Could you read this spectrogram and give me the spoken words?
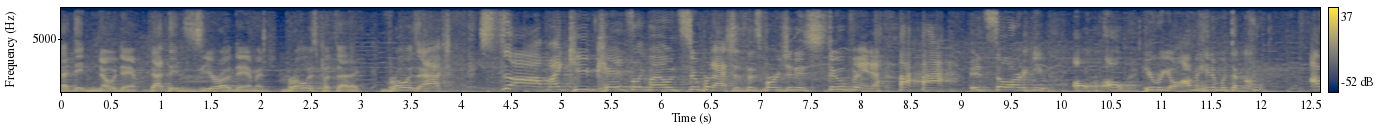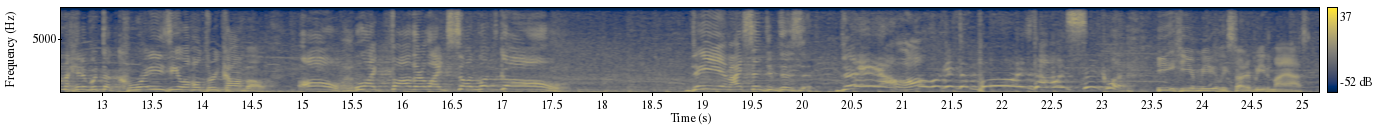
That did no damage. That did zero damage. Bro is pathetic. Bro is actually. Stop! I keep canceling my own super dashes. This version is stupid. it's so hard to keep. Oh, oh, here we go. I'm gonna hit him with the. I'm gonna hit him with the crazy level three combo. Oh, like father, like son. Let's go. Damn, I him this. Damn! Oh, look at the boys. That was sick. He he immediately started beating my ass.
